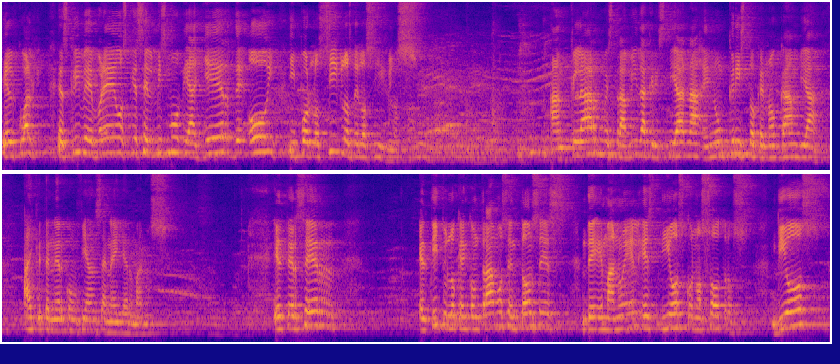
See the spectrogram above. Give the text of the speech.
el cual escribe Hebreos, que es el mismo de ayer, de hoy y por los siglos de los siglos. Anclar nuestra vida cristiana en un Cristo que no cambia, hay que tener confianza en ella, hermanos. El tercer el título que encontramos entonces de Emanuel es Dios con nosotros. Dios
